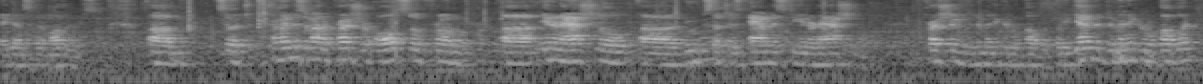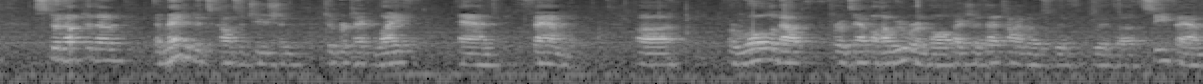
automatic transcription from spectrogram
against their mothers. Um, so tremendous amount of pressure also from uh, international uh, groups such as Amnesty International, pressuring the Dominican Republic. But again, the Dominican Republic stood up to them, amended its constitution to protect life and family. Uh, a role about for example, how we were involved, actually at that time I was with, with uh, CFAM,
